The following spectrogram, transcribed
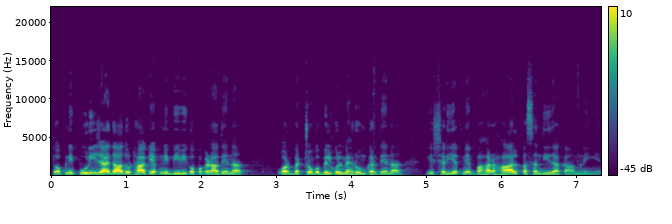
تو اپنی پوری جائیداد اٹھا کے اپنی بیوی کو پکڑا دینا اور بچوں کو بالکل محروم کر دینا یہ شریعت میں بہرحال پسندیدہ کام نہیں ہے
